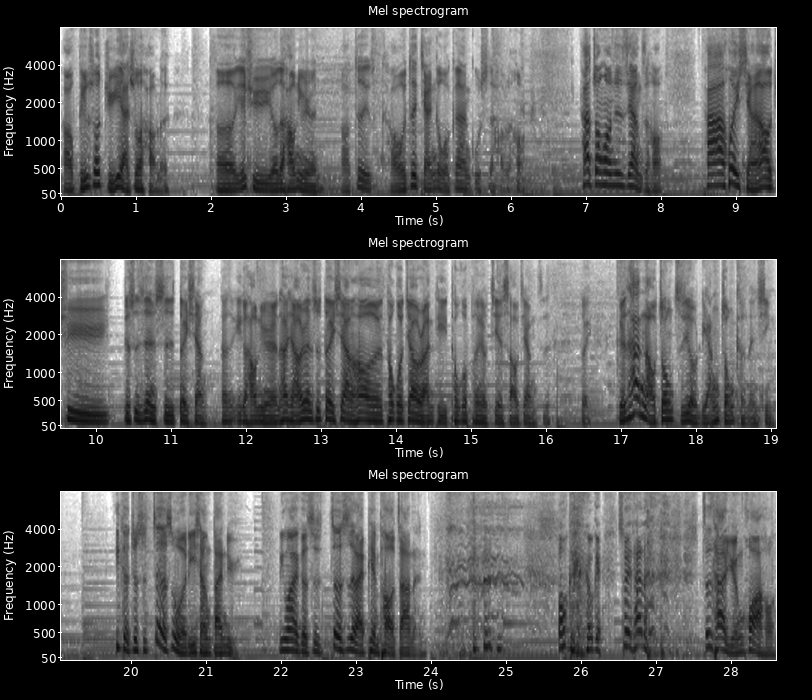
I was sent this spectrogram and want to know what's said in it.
好，比如说举例来说好了，呃，也许有的好女人啊，这好，我再讲一个我个案故事好了哈。她的状况就是这样子哈，她会想要去就是认识对象，她是一个好女人，她想要认识对象，然后透过交友软体，透过朋友介绍这样子，对。可是她脑中只有两种可能性。一个就是这是我的理想伴侣，另外一个是这是来骗炮的渣男。OK OK，所以他的 这是他的原话哈。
